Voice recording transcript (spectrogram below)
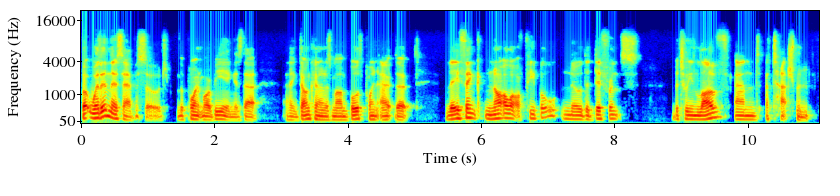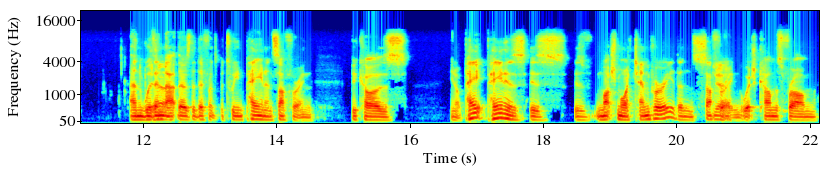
but within this episode the point more being is that i think duncan and his mom both point out that they think not a lot of people know the difference between love and attachment and within Yeah. that there's the difference between pain and suffering because you know pain pain is is is much more temporary than suffering which comes from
